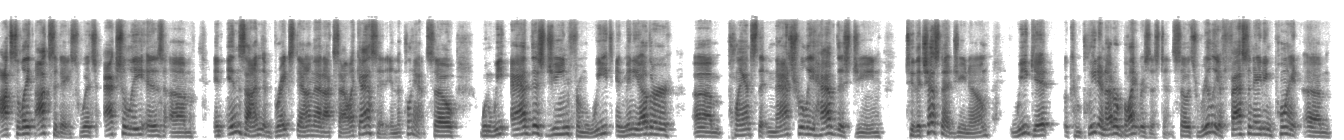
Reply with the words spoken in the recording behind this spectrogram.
oxalate oxidase, which actually is um, an enzyme that breaks down that oxalic acid in the plant. So when we add this gene from wheat and many other um, plants that naturally have this gene to the chestnut genome, we get a complete and utter blight resistance. So it's really a fascinating point um,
